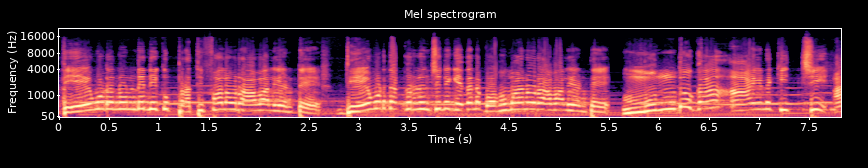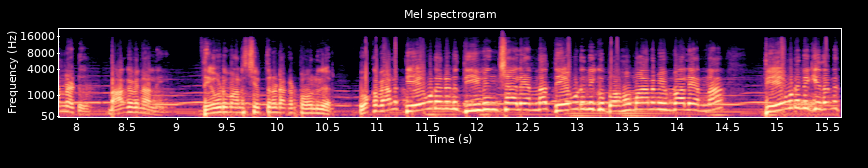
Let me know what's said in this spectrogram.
దేవుడి నుండి నీకు ప్రతిఫలం రావాలి అంటే దేవుడి దగ్గర నుంచి నీకు ఏదైనా బహుమానం రావాలి అంటే ముందుగా ఆయనకిచ్చి అన్నాడు. బాగా వినాలి. దేవుడు మనసు చెప్తున్నాడు అక్కడ పౌలు గారు. ఒకవేళ దేవుడు నేను దీవించాలి అన్నా దేవుడు నీకు బహుమానం ఇవ్వాలి అన్నా దేవుడు నీకు ఏదైనా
